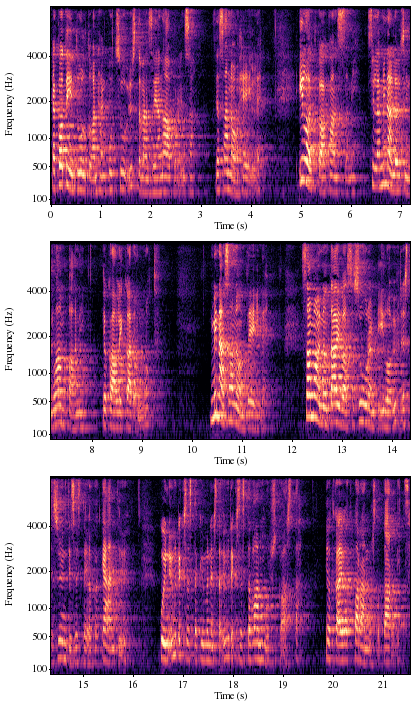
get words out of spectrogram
ja kotiin tultuaan hän kutsuu ystävänsä ja naapurinsa ja sanoo heille, iloitkaa kanssani, sillä minä löysin lampaani, joka oli kadonnut. Minä sanon teille, samoin on taivaassa suurempi ilo yhdestä syntisestä, joka kääntyy, kuin 99 vanhurskaasta, jotka eivät parannusta tarvitse.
